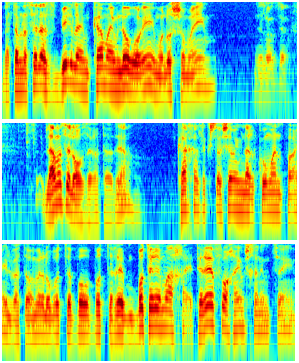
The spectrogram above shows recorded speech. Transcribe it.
ואתה מנסה להסביר להם כמה הם לא רואים או לא שומעים, זה לא עוזר. למה זה לא עוזר, אתה יודע? ככה זה כשאתה יושב עם נרקומן פעיל ואתה אומר לו בוא, בוא, בוא, תראה, בוא תראה, מה, תראה איפה החיים שלך נמצאים.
